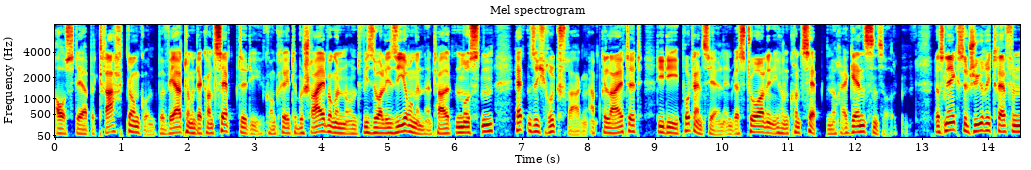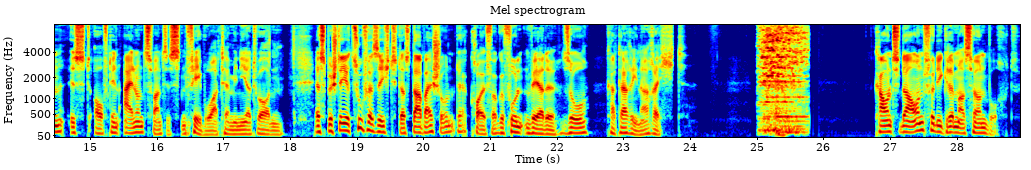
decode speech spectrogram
Aus der Betrachtung und Bewertung der Konzepte, die konkrete Beschreibungen und Visualisierungen enthalten mussten, hätten sich Rückfragen abgeleitet, die die potenziellen Investoren in ihren Konzepten noch ergänzen sollten. Das nächste Jurytreffen ist auf den 21. Februar terminiert worden. Es bestehe Zuversicht, dass dabei schon der Käufer gefunden werde, so Katharina Recht. Countdown für die Grimmershörnbucht.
